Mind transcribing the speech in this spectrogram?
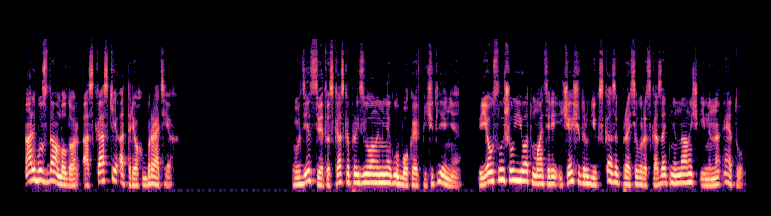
Альбус Дамблдор о сказке о трех братьях. В детстве эта сказка произвела на меня глубокое впечатление – я услышал ее от матери и чаще других сказок просил рассказать мне на ночь именно эту.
